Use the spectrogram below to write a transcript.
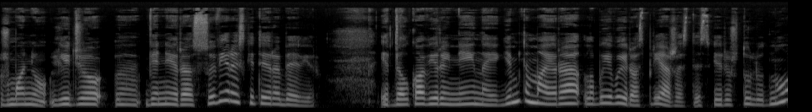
žmonių lydžiu, e, vieni yra su vyrais, kiti yra be vyrų. Ir dėl ko vyrai neina į gimdymą yra labai įvairios priežastys. Ir iš tų liūdnų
